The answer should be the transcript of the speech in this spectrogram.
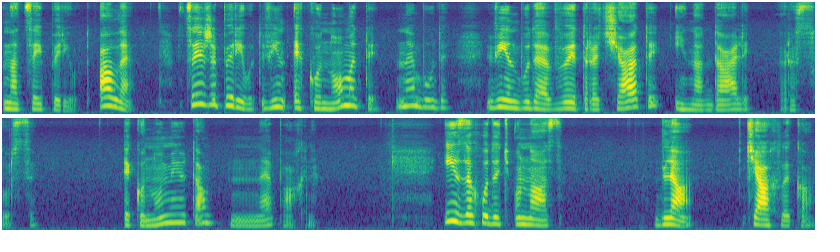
на цей період. Але цей же період він економити не буде. Він буде витрачати і надалі ресурси. Економію там не пахне. І заходить у нас для чахлика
